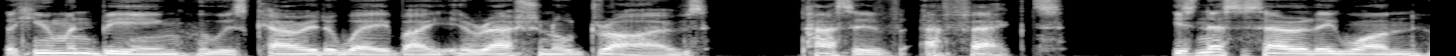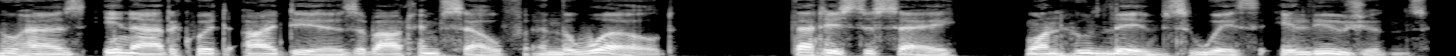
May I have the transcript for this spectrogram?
The human being who is carried away by irrational drives, passive affects, is necessarily one who has inadequate ideas about himself and the world. That is to say, one who lives with illusions.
